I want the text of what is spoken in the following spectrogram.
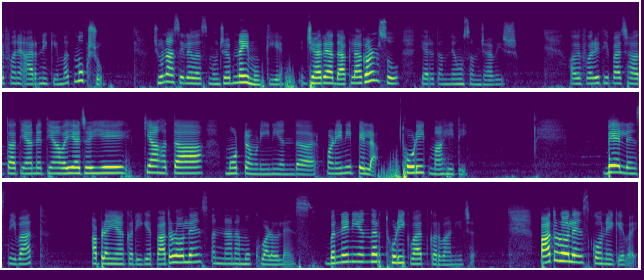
એફ અને આરની કિંમત મૂકશું. જૂના સિલેબસ મુજબ નહીં મૂકીએ. જ્યારે આ દાખલા ગણશું ત્યારે તમને હું સમજાવીશ. હવે ફરીથી પાછા હતા ત્યાં ને ત્યાં વયા જઈએ. ક્યાં હતા? મોટવણીની અંદર. પણ એની પહેલાં થોડીક માહિતી. બે લેન્સની વાત આપણે અહીંયા કરી કે પાતળો લેન્સ અને નાના મુખવાળો લેન્સ. બંનેની અંદર થોડીક વાત કરવાની છે. પાતળો લેન્સ કોને કહેવાય?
